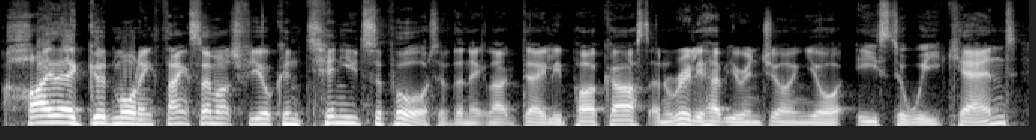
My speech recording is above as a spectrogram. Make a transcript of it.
Hi there, good morning. Thanks so much for your continued support of the Nick Luck Daily podcast and really hope you're enjoying your Easter weekend.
